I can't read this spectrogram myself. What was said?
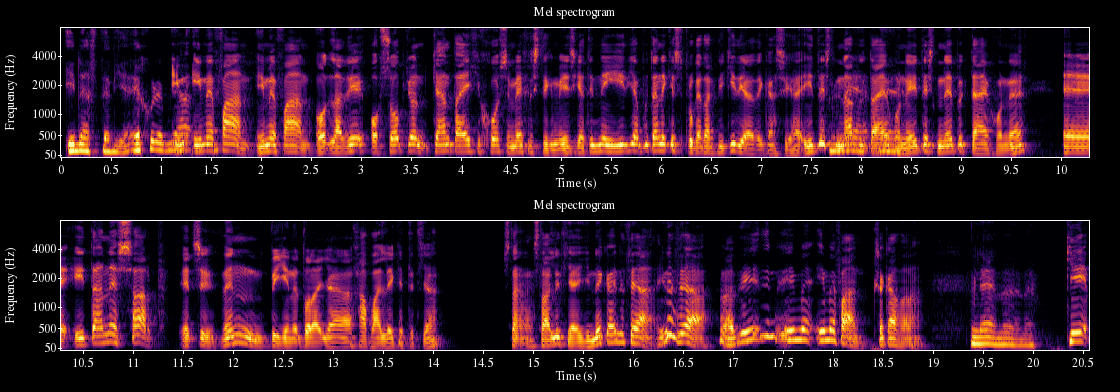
Είναι αστέρια. Έχουν μια... Είμαι, είμαι φαν. Είμαι φαν. Ο, δηλαδή, ω όποιον και αν τα έχει χώσει μέχρι στιγμής, γιατί είναι η ίδια που ήταν και στην προκαταρκτική διαδικασία. Είτε στην Ναι, Apple τα ναι. έχουν, είτε στην Epic τα έχουν. Ε, ήταν sharp. Έτσι. Δεν πήγαινε τώρα για χαβαλέ και τέτοια. Στα, στα αλήθεια, η γυναίκα είναι θεά. Είναι θεά. Δηλαδή, είμαι, είμαι φαν. Ξεκάθαρα. Ναι, ναι, ναι. Και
